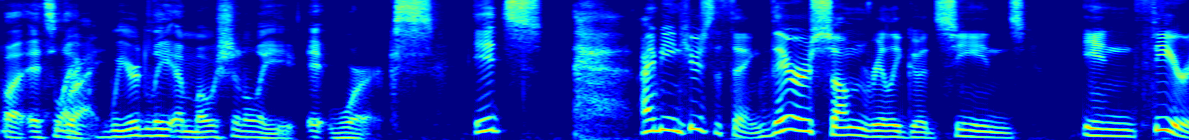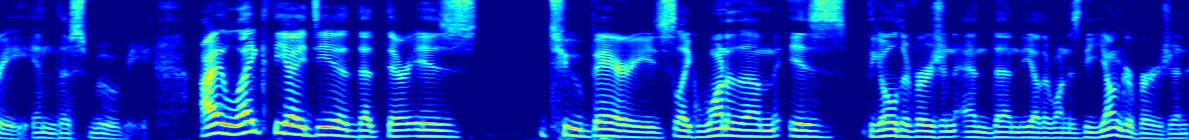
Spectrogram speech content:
but it's like Right. weirdly emotionally it works it's i mean here's the thing there are some really good scenes in theory in this movie i like the idea that there is two Barrys like one of them is the older version and then the other one is the younger version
